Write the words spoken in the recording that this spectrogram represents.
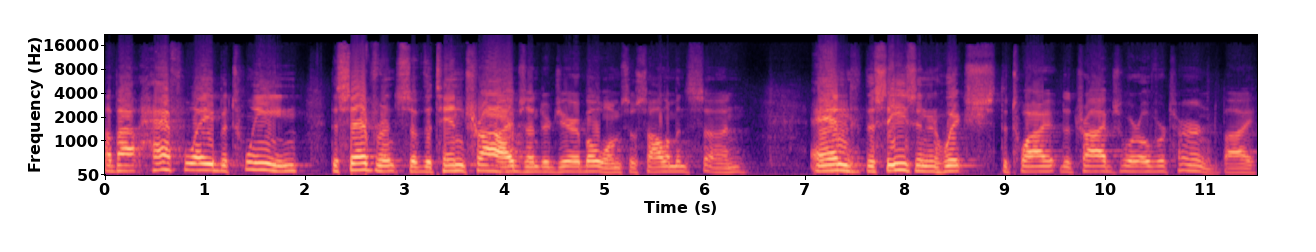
about halfway between the severance of the ten tribes under Jeroboam, so Solomon's son, and the season in which the, twi- the tribes were overturned by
